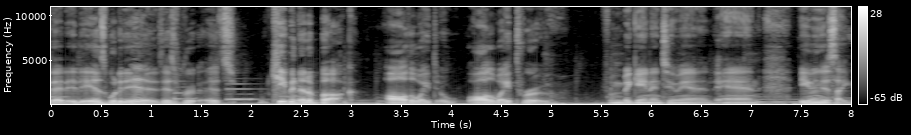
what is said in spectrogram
that it is what it is. It's, it's keeping it a buck all the way through, all the way through, from beginning to end, and even just like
